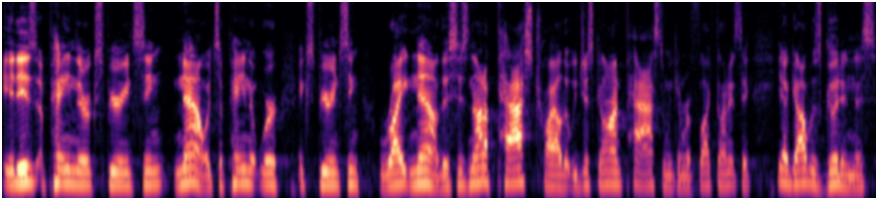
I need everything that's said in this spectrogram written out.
it is a pain they're experiencing now. It's a pain that we're experiencing right now. This is not a past trial that we just gone past and we can reflect on it and say, yeah, God was good in this.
